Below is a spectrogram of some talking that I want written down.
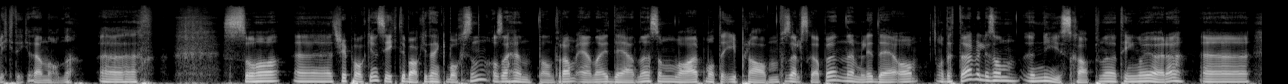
likte ikke det navnet. Eh, så eh, Trip Hawkins gikk tilbake i tenkeboksen, og så henta han fram en av ideene som var på en måte i planen for selskapet, nemlig det å Og dette er veldig sånn nyskapende ting å gjøre. Eh,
